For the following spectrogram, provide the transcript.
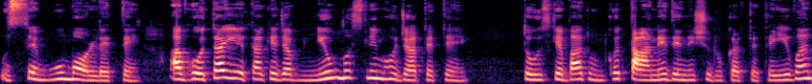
اس سے منہ موڑ لیتے ہیں۔ اب ہوتا یہ تھا کہ جب نیو مسلم ہو جاتے تھے تو اس کے بعد ان کو تانے دینے شروع کرتے تھے۔ ایون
